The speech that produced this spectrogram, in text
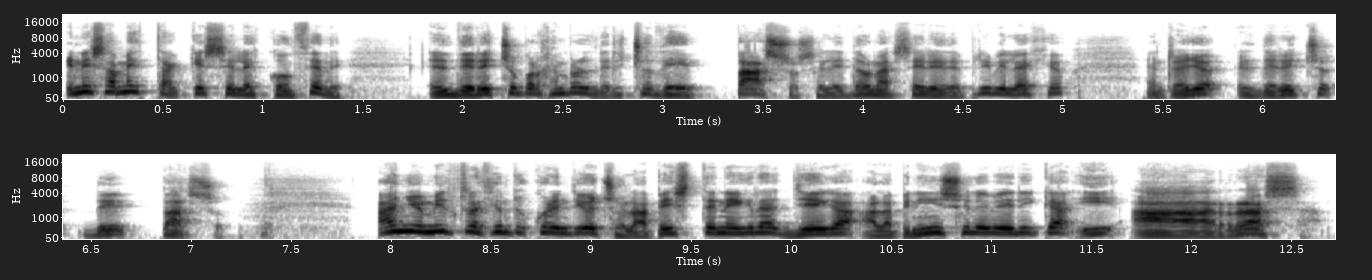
en esa Mesta, ¿qué se les concede? El derecho, por ejemplo, el derecho de paso. Se les da una serie de privilegios, entre ellos el derecho de paso. Año 1348, la peste negra llega a la península ibérica y arrasa.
